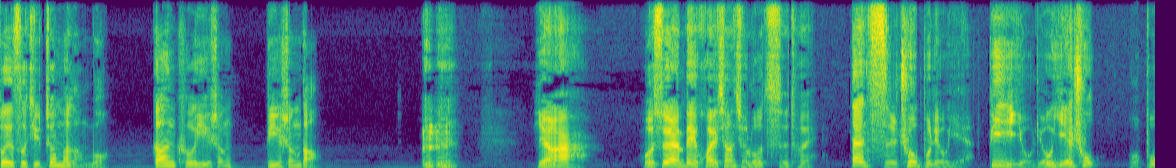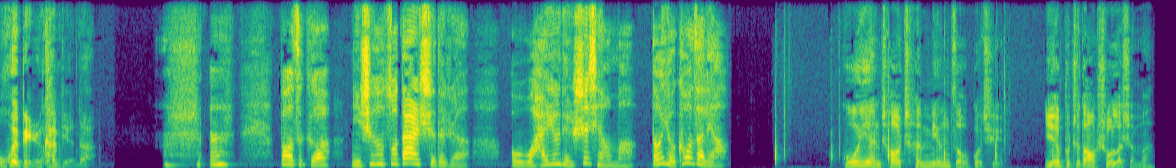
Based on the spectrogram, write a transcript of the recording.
对自己这么冷漠，干咳一声，低声道：“ 燕儿，我虽然被怀香酒楼辞退，但此处不留爷，必有留爷处，我不会被人看扁的。”嗯，豹子哥，你是个做大事的人，我还有点事情要忙，等有空再聊。郭燕朝陈明走过去，也不知道说了什么。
